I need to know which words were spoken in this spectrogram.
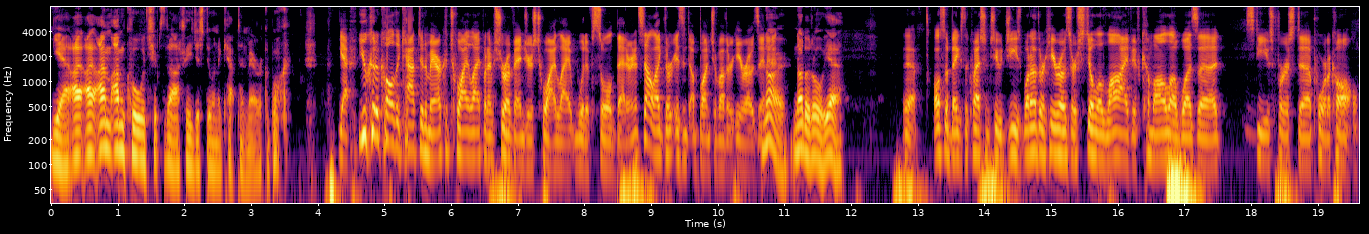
Yeah, I, I I'm I'm cool with Chip Zdarsky just doing a Captain America book. Yeah, you could have called it Captain America Twilight, but I'm sure Avengers Twilight would have sold better. And it's not like there isn't a bunch of other heroes in it. No, not at all. Yeah. Yeah. Also begs the question too. Geez, what other heroes are still alive if Kamala was uh, Steve's first uh, port of call?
